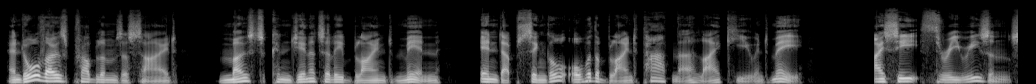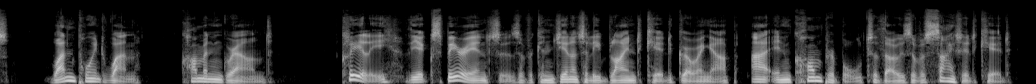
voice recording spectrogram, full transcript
And all those problems aside, most congenitally blind men end up single or with a blind partner like you and me. I see three reasons. 1.1 Common ground. Clearly, the experiences of a congenitally blind kid growing up are incomparable to those of a sighted kid.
